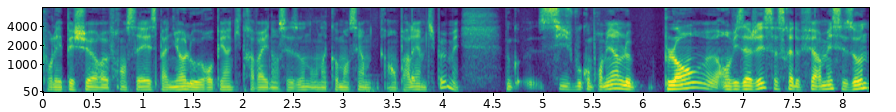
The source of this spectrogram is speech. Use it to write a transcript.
pour les pêcheurs français, espagnols ou européens qui travaillent dans ces zones? On a commencé à en parler un petit peu, mais donc, si je vous comprends bien, le plan envisagé, ça serait de fermer ces zones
